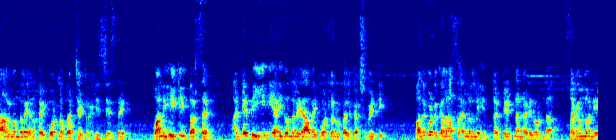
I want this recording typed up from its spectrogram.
నాలుగు వందల ఎనభై కోట్ల బడ్జెట్ రిలీజ్ చేస్తే వాళ్ళు ఎయిటీన్ పర్సెంట్ అంటే వెయ్యిన్ని ఐదు వందల యాభై కోట్ల రూపాయలు ఖర్చు పెట్టి పదకొండు కళాశాలల్ని నట్టేట్న నడి రోడ్న సగంలోనే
